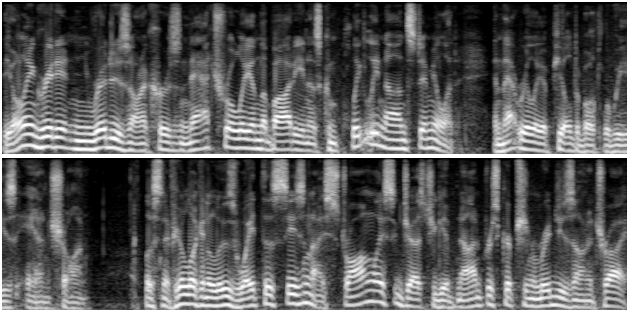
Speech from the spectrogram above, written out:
The only ingredient in riduzone occurs naturally in the body and is completely non stimulant. And that really appealed to both Louise and Sean. Listen, if you're looking to lose weight this season, I strongly suggest you give non prescription Riduzone a try.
